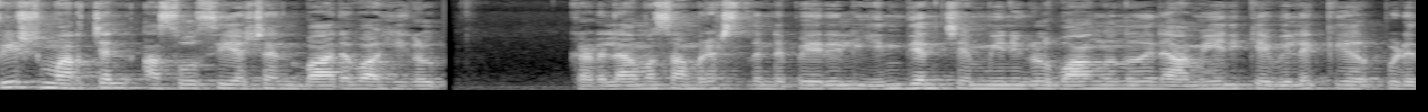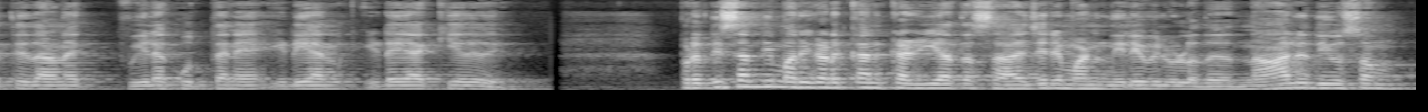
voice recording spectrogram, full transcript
ഫിഷ് മർച്ചന്റ് അസോസിയേഷൻ ഭാരവാഹികൾ കടലാമ സംരക്ഷണത്തിന്റെ പേരിൽ ഇന്ത്യൻ ചെമ്മീനുകൾ വാങ്ങുന്നതിന് അമേരിക്ക വിലക്ക് ഏർപ്പെടുത്തിയതാണ് വില കുത്തനെ ഇടയാൻ ഇടയാക്കിയത്. പ്രതിസന്ധി മറികടക്കാൻ കഴിയാത്ത സാഹചര്യമാണ് നിലവിലുള്ളത്. നാലു ദിവസം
